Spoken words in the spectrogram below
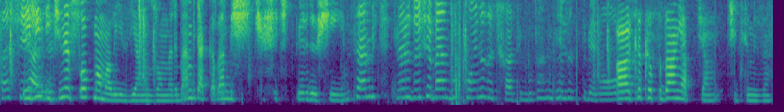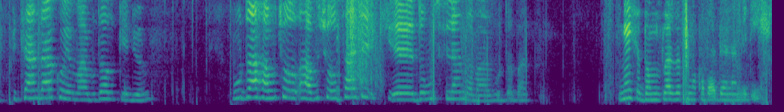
sen şey Evin hallet. içine sokmamalıyız yalnız onları. Ben bir dakika ben bir şu şu çitleri döşeyeyim. Sen bir çitleri döşe ben bu koyunu da çıkartayım. Buradan delirtti beni. O Arka kapıdan yapacağım çitimizi. Bir tane daha koyun var burada alıp geliyorum. Burada havuç ol, havuç olsaydı e, domuz falan da var burada bak. Neyse domuzlar zaten o kadar da önemli değil.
